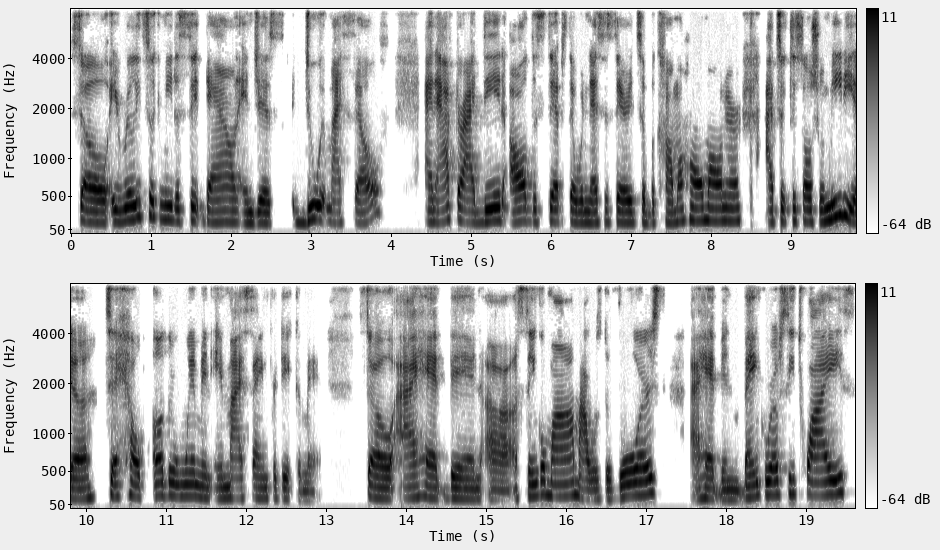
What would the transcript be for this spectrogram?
So it really took me to sit down and just do it myself. And after I did all the steps that were necessary to become a homeowner, I took to social media to help other women in my same predicament. So I had been uh, a single mom, I was divorced, I had been bankruptcy twice.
